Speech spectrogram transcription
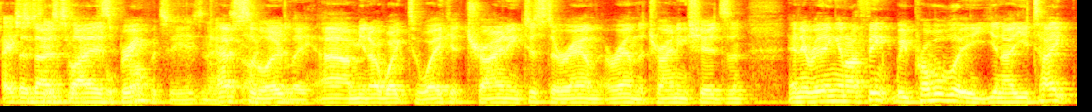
that those players bring. Property, isn't it? Absolutely. Um, you know, week to week at training, just around around the training sheds and, and everything. And I think we probably, you know, you take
